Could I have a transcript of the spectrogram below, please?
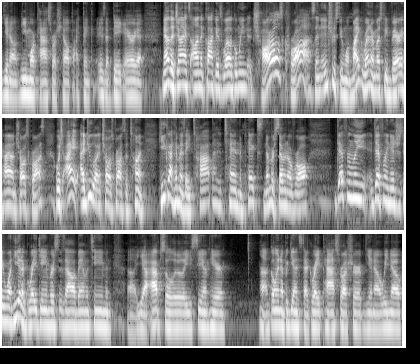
you know, need more pass rush help, I think, is a big area. Now the Giants on the clock as well, going Charles Cross, an interesting one. Mike Renner must be very high on Charles Cross, which I, I do like Charles Cross a ton. He got him as a top 10 picks, number seven overall. Definitely, definitely an interesting one. He had a great game versus Alabama team, and uh, yeah, absolutely, you see him here uh, going up against a great pass rusher. You know, we know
